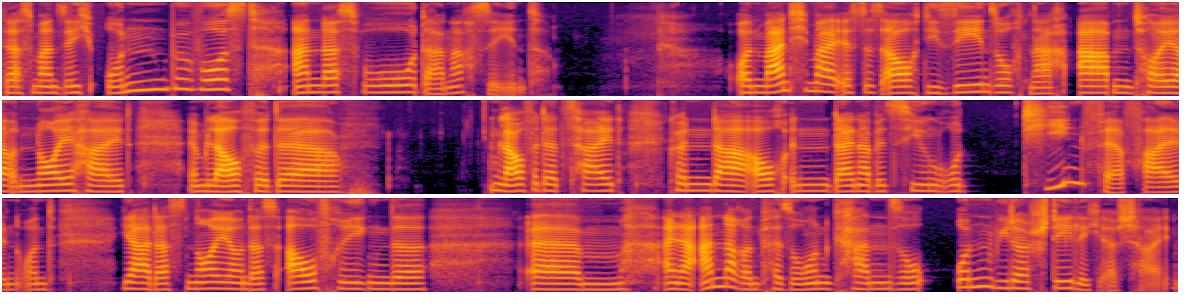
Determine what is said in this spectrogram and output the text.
dass man sich unbewusst anderswo danach sehnt. Und manchmal ist es auch die Sehnsucht nach Abenteuer und Neuheit im Laufe der im Laufe der Zeit können da auch in deiner Beziehung Routinen verfallen und ja, das Neue und das Aufregende ähm, einer anderen Person kann so unwiderstehlich erscheinen.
